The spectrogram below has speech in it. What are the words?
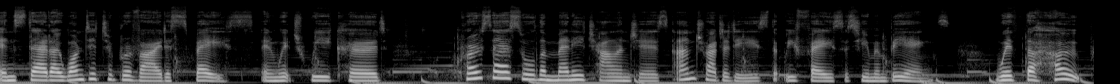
Instead, I wanted to provide a space in which we could process all the many challenges and tragedies that we face as human beings with the hope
